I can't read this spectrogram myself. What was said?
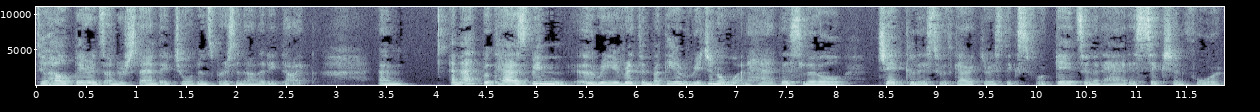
to help parents understand their children's personality type. Um, and that book has been uh, rewritten, but the original one had this little checklist with characteristics for kids, and it had a section for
